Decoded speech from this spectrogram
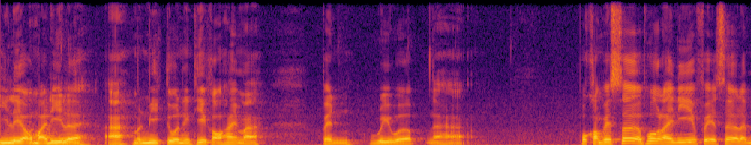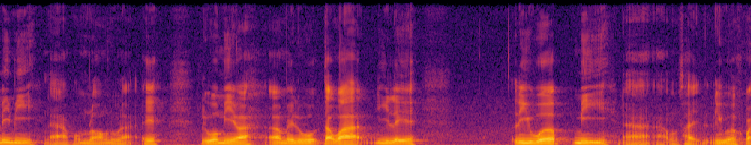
ดีเลยออกมาดีเลยอะมันมีอีกตัวหนึ่งที่เขาให้มา เป็น reverb นะฮะ พวกคอมเพรสเซอร์พวกอะไรนี้เฟเซอร์อะไรไม่มีนะ ผมลองดูแล้วเอ๊ะ หรือว่ามีวะเออไม่รู้ แต่ว่าดีเลยรีเวิร์บมีนะฮะอะผมใส่รีเวิร์บไป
